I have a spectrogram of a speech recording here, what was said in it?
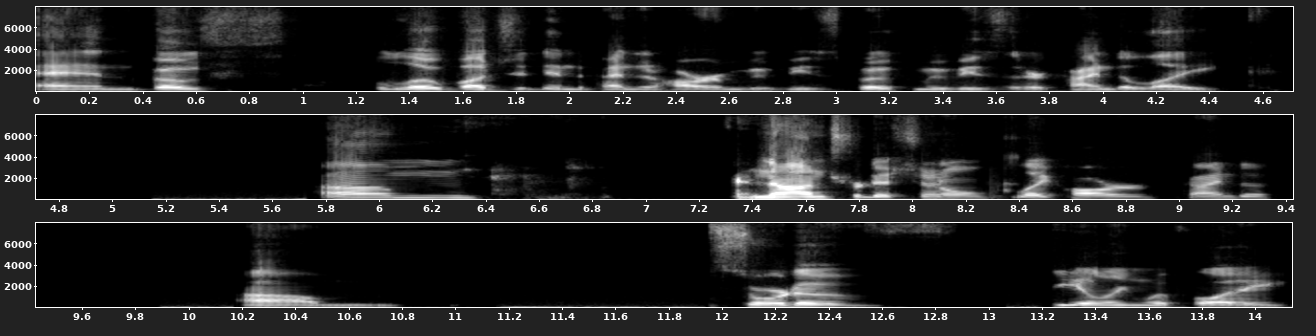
and both low budget independent horror movies, both movies that are kind of like um non-traditional like horror kind of um sort of dealing with like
